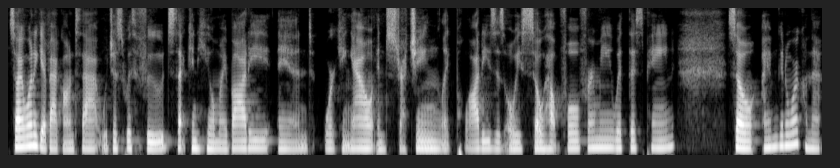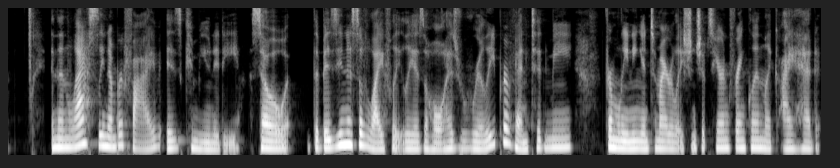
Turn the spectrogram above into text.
So I want to get back onto that, which is with foods that can heal my body and working out and stretching. Like Pilates is always so helpful for me with this pain. So I'm going to work on that. And then lastly, number five is community. So the busyness of life lately as a whole has really prevented me from leaning into my relationships here in Franklin like I had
